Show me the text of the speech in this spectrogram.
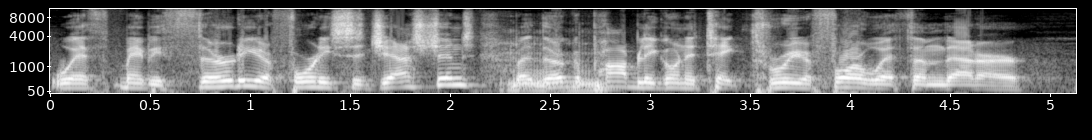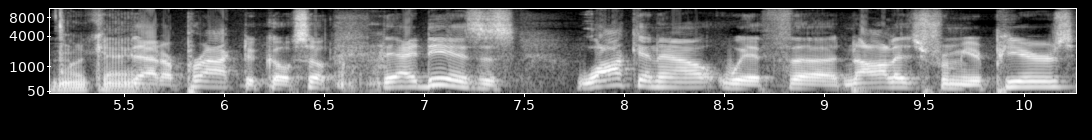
with maybe 30 or 40 suggestions, but they're probably going to take three or four with them that are Okay. that are practical. So the idea is is walking out with uh, knowledge from your peers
